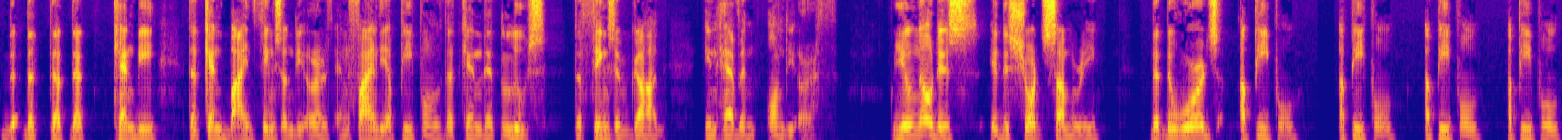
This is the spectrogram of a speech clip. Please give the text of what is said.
that, that, that can be that can bind things on the earth, and finally a people that can let loose the things of God in heaven on the earth. You'll notice in this short summary that the words a people, a people, a people, a people,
